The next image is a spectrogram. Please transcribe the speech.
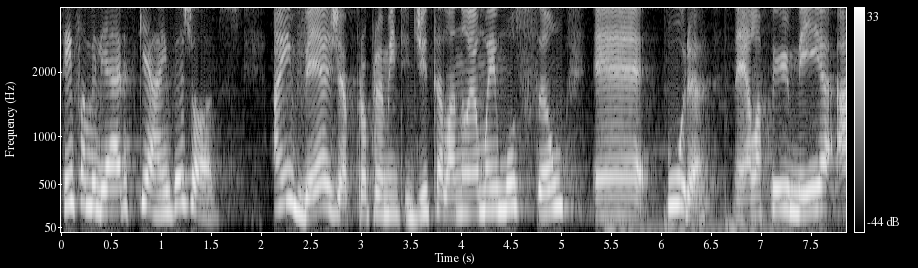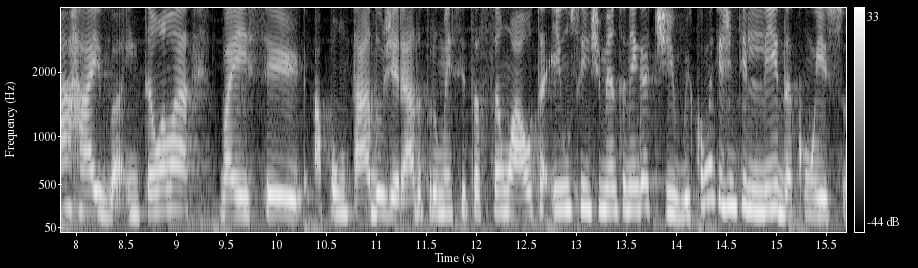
tem familiares que há invejosos. A inveja, propriamente dita, ela não é uma emoção é, pura, né? ela permeia a raiva. Então, ela vai ser apontada ou gerada por uma excitação alta e um sentimento negativo. E como é que a gente lida com isso?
